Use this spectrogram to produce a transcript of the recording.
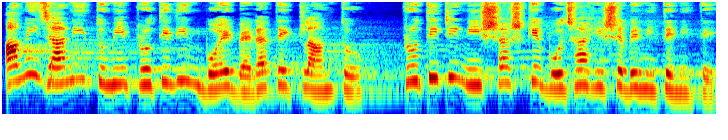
আমি জানি তুমি প্রতিদিন বয়ে বেড়াতে ক্লান্ত, প্রতিটি নিঃশ্বাসকে বোঝা হিসেবে নিতে নিতে।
